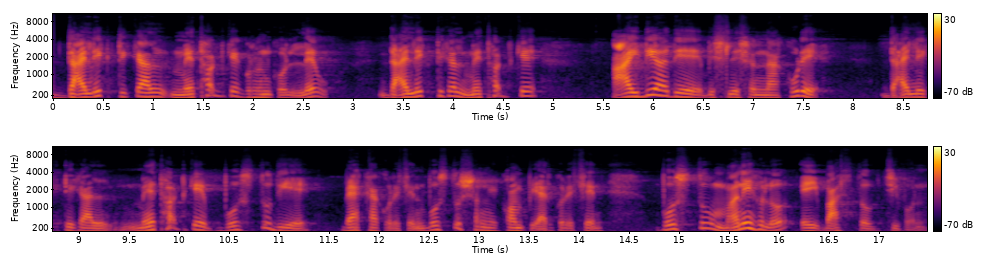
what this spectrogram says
ডাইলেকটিক্যাল মেথডকে গ্রহণ করলেও ডাইলেকটিক্যাল মেথডকে আইডিয়া দিয়ে বিশ্লেষণ না করে ডাইলেকটিক্যাল মেথডকে বস্তু দিয়ে ব্যাখ্যা করেছেন, বস্তুর সঙ্গে কম্পেয়ার করেছেন। বস্তু মানে হলো এই বাস্তব জীবন।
